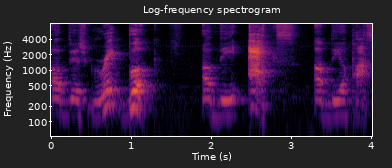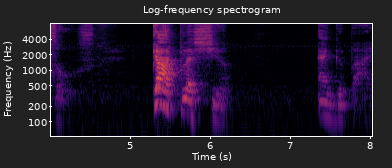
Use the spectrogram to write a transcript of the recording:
of this great book of the Acts of the Apostles. God bless you and goodbye.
